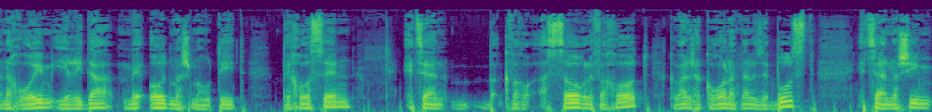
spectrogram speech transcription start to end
אנחנו רואים ירידה מאוד משמעותית בחוסן. אצל כבר עשור לפחות, כמובן שהקורונה נתנה לזה בוסט, אצל אנשים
